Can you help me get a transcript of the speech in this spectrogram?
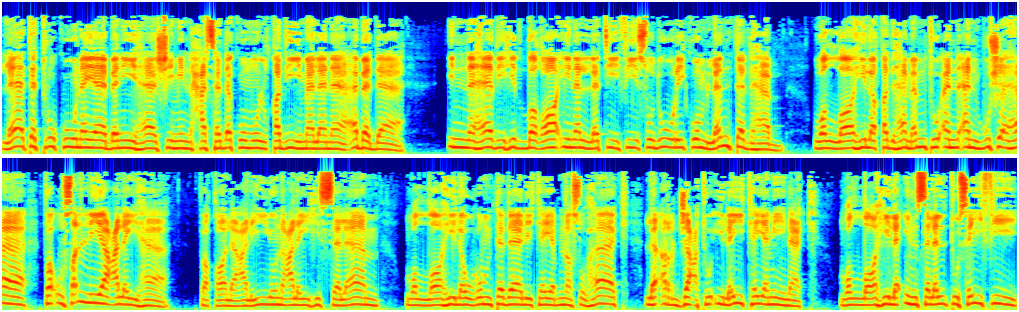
لا تتركون يا بني هاشم حسدكم القديم لنا أبدا. إن هذه الضغائن التي في صدوركم لن تذهب. والله لقد هممت أن أنبشها فأصلي عليها. فقال علي عليه السلام والله لو رمت ذلك يا ابن صهاك لأرجعت إليك يمينك. والله لئن سللت سيفي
